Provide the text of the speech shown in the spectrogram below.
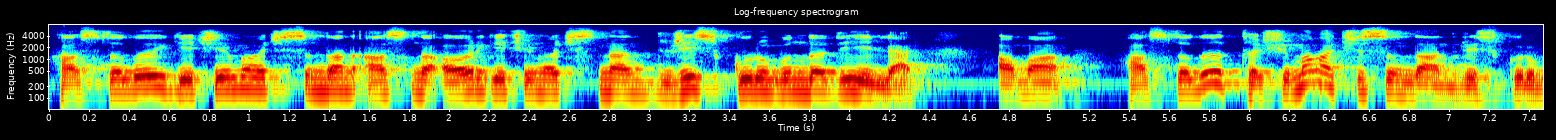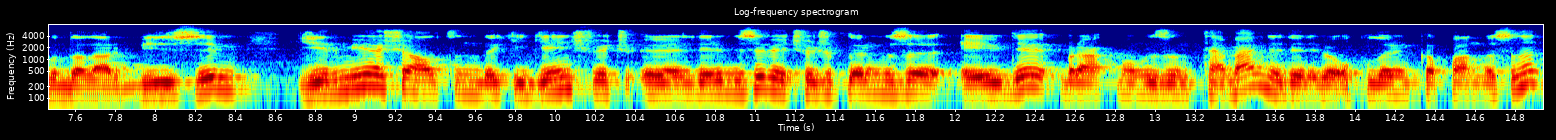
hastalığı geçirme açısından aslında ağır geçirme açısından risk grubunda değiller. Ama hastalığı taşıma açısından risk grubundalar. Bizim 20 yaş altındaki genç ve ç- ve çocuklarımızı evde bırakmamızın temel nedeni ve okulların kapanmasının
